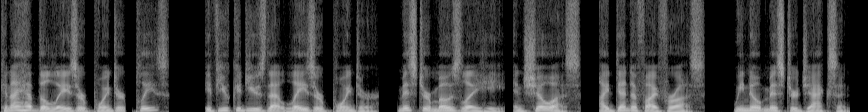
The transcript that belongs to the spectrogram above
Can I have the laser pointer, please? If you could use that laser pointer, Mr. Moslehi, and show us, identify for us. We know Mr. Jackson.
